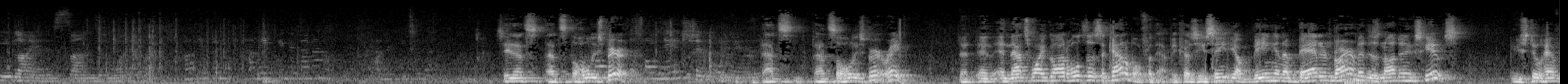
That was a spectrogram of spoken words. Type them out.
Eli and his sons and whatever, how did he, how did he figure that out? How did he do that? See, that's that's the Holy Spirit. The whole nation. That's that's the Holy Spirit, right? That, and, and that's why God holds us accountable for that. Because you see, you know, being in a bad environment is not an excuse. You still have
